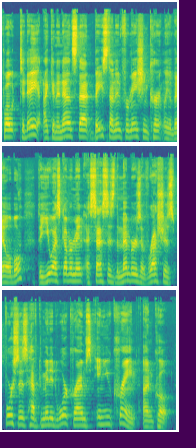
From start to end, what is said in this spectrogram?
Quote, Today I can announce that, based on information currently available, the U.S. government assesses the members of Russia's forces have committed war crimes in Ukraine, unquote.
